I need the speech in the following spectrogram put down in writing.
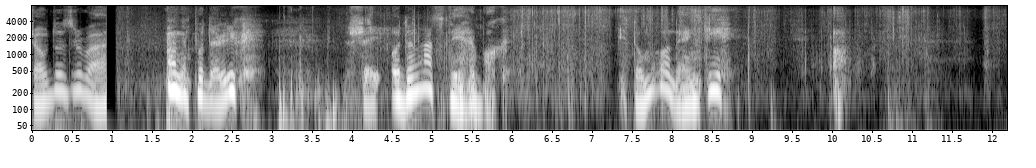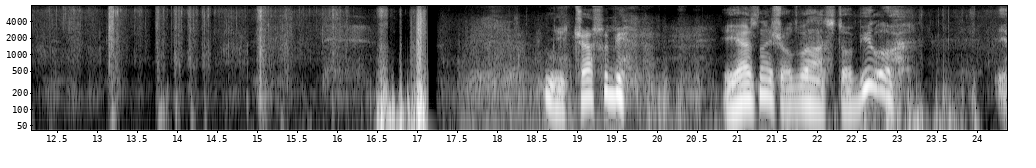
Почав дозрівати. А неподалік ще й одинадцятий грибок. І то молоденький. Нічого собі. Я знайшов 12-го білого. І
